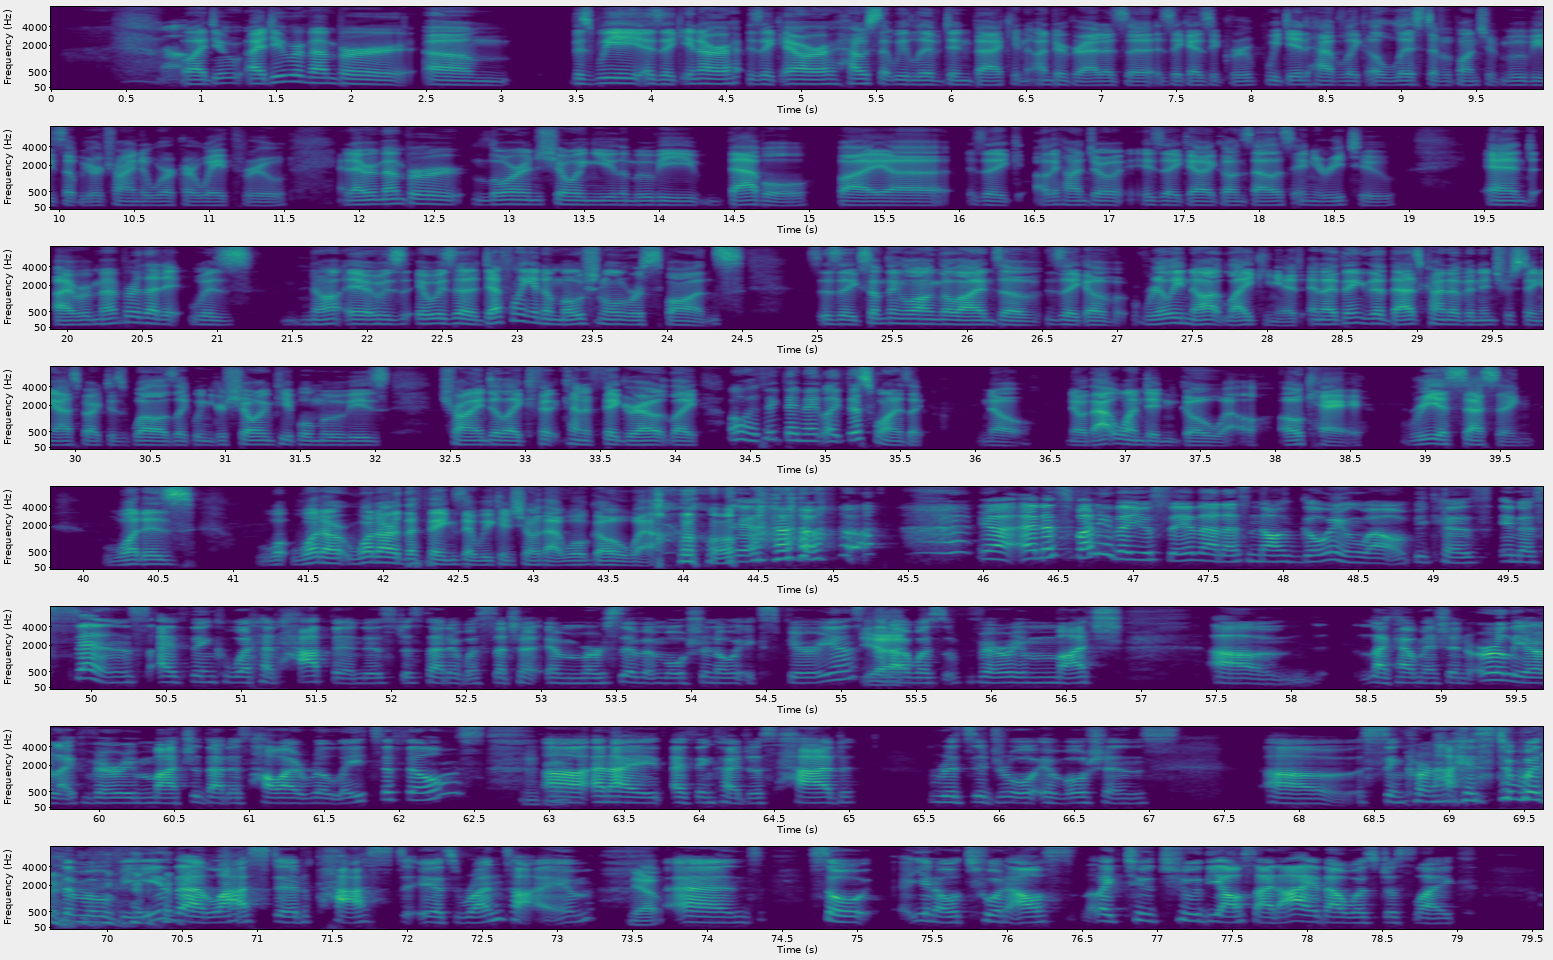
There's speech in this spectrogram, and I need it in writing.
Yeah. Well, I do. I do remember um, because we, as like in our, as like our house that we lived in back in undergrad, as a as like as a group, we did have like a list of a bunch of movies that we were trying to work our way through. And I remember Lauren showing you the movie Babel by uh, is like Alejandro is like uh, Gonzalez Iñárritu, and I remember that it was not. It was it was a definitely an emotional response. It's like something along the lines of it's like of really not liking it, and I think that that's kind of an interesting aspect as well. Is like when you're showing people movies, trying to like fi- kind of figure out like, oh, I think they might like this one. It's like, no, no, that one didn't go well. Okay, reassessing. What is what what are what are the things that we can show that will go well? yeah yeah and it's funny that you say that as not going well because in a sense i think what had happened is just that it was such an immersive emotional experience that i was very much um like i mentioned earlier like very much that is how i relate to films. Mhm. uh, and I I think I just had residual emotions uh, synchronized with the movie that lasted past its runtime, Yeah, and so you know to an else like to to the outside eye that was just like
